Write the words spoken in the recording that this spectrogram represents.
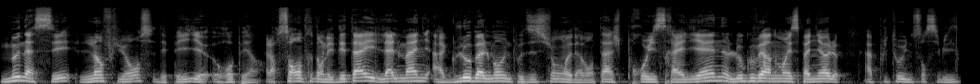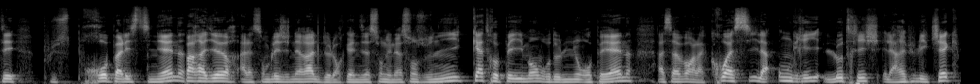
menacer l'influence des pays européens. Alors sans rentrer dans les détails, l'Allemagne a globalement une position davantage pro-israélienne, le gouvernement espagnol a plutôt une sensibilité plus pro-palestinienne. Par ailleurs, à l'Assemblée générale de l'Organisation des Nations Unies, quatre pays membres de l'Union européenne, à savoir la Croatie, la Hongrie, l'Autriche et la République tchèque,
